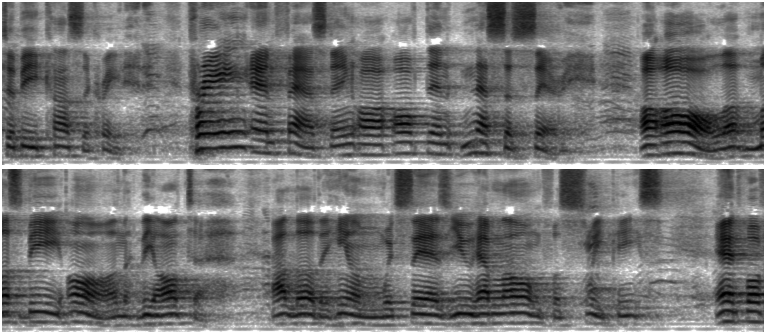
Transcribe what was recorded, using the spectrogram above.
to be consecrated. Praying and fasting are often necessary, or all must be on the altar. I love the hymn which says, You have longed for sweet peace and for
